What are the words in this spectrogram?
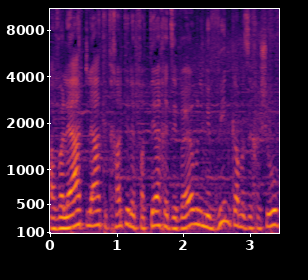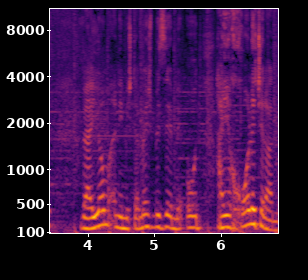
אבל לאט לאט התחלתי לפתח את זה, והיום אני מבין כמה זה חשוב, והיום אני משתמש בזה מאוד. היכולת שלנו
